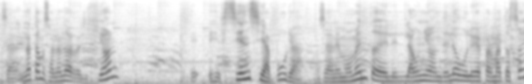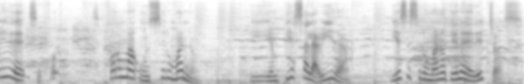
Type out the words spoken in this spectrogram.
O sea, no estamos hablando de religión, es ciencia pura. O sea, en el momento de la unión del óvulo y el espermatozoide se, forma un ser humano y empieza la vida. Y ese ser humano tiene derechos,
